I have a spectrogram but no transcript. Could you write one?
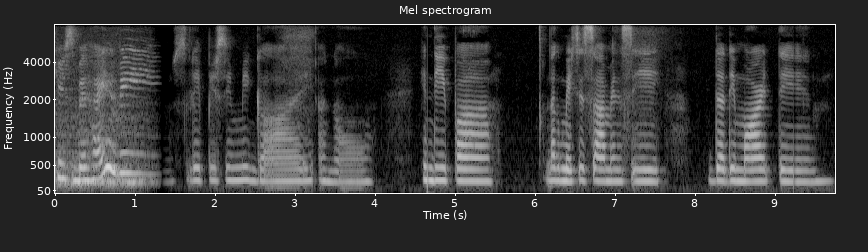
She's behaving. Sleepy si Migay. Ano, hindi pa nag-message sa amin si Daddy Martin.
